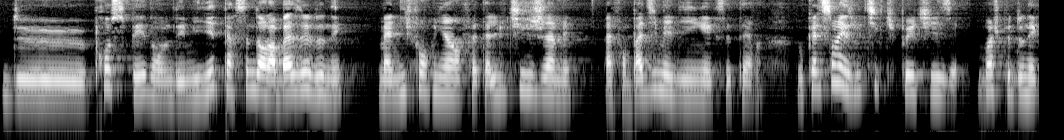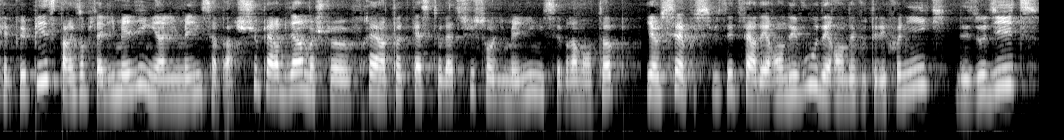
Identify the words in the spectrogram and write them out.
de prospects, donc des milliers de personnes dans leur base de données, mais elles n'y font rien en fait, elles l'utilisent jamais, elles font pas d'emailing, etc. Donc quels sont les outils que tu peux utiliser? Moi je peux te donner quelques pistes. Par exemple il y a l'emailing. Hein. L'emailing ça marche super bien. Moi je te ferai un podcast là-dessus sur l'emailing. C'est vraiment top. Il y a aussi la possibilité de faire des rendez-vous, des rendez-vous téléphoniques, des audits,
